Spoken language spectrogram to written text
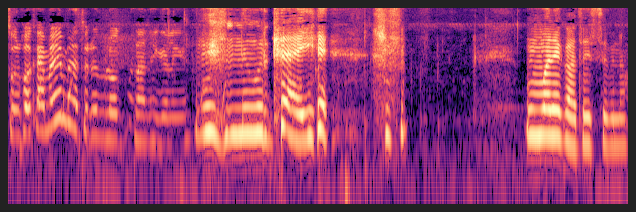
किशोर का कैमरा मेरा तेरे ब्लॉग बनाने के लिए। नूर क्या है ये। मम्मा ने कहा था इससे बिना।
